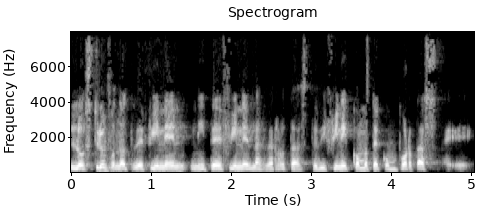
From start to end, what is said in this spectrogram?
los triunfos no te definen ni te definen las derrotas, te define cómo te comportas eh,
